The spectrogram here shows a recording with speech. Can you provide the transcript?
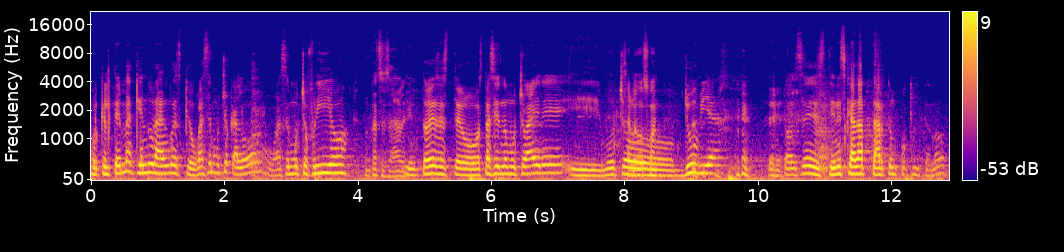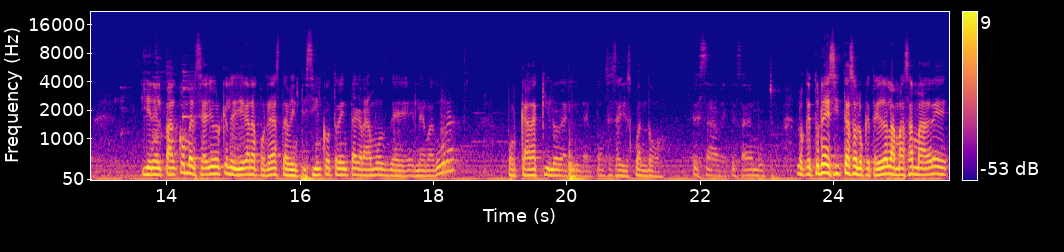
Porque el tema aquí en Durango es que o hace mucho calor o hace mucho frío. Nunca se Y sabe. entonces este, o está haciendo mucho aire y mucho Saludos, lluvia. Entonces tienes que adaptarte un poquito, ¿no? Y en el pan comercial yo creo que le llegan a poner hasta 25 30 gramos de levadura por cada kilo de harina. Entonces ahí es cuando te sabe, te sabe mucho. Lo que tú necesitas o lo que te ayuda la masa madre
